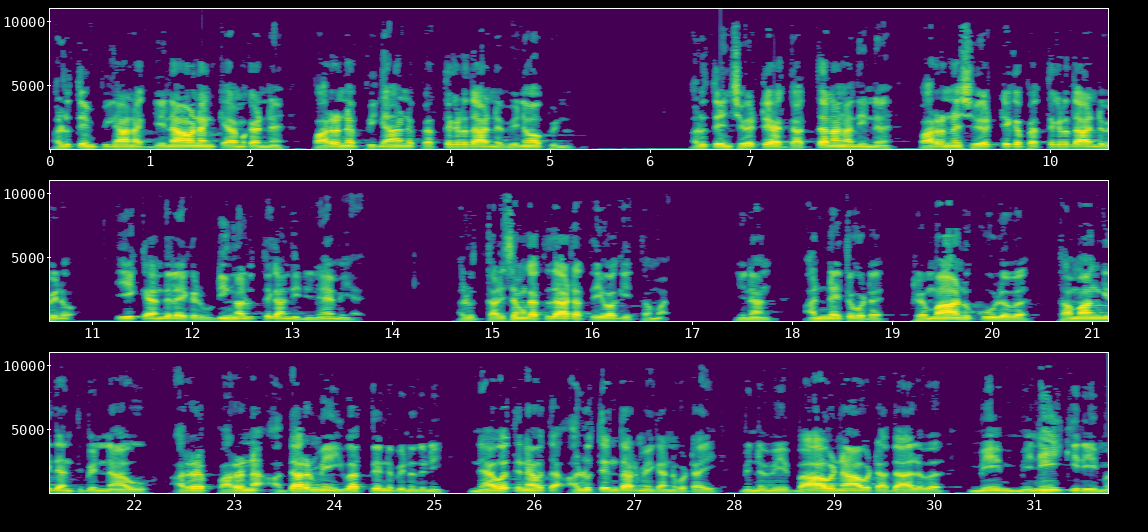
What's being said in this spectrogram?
අලුතෙන් පිඟානක් ගෙනාව නම් කැම කන්න පරණ පිඟාන පැත්තකට දාන්න වෙනවා පින්නු. අලුතෙන් ෂර්ට් එකක් ගත්තා නම් අඳින්න පරණ ෂර්ට් එක පැත්තකට දාන්න වෙනවා. ඒක ඇඳලා ඒකට උඩින් අලුත් එක අඳින්නේ නෑ මේ අය. අලුත් කලිසම ගත්ත දාටත් ඒ වගේ තමයි. එහෙනම් අන්න එතකොට ක්‍රමානුකූලව තමන්ගේ දැන් තිබෙන්නා වූ අර පරණ අධර්මයේ ඉවත් වෙන්න පිනදුනි නැවත නැවත අලුතෙන් ධර්මය ගන්නකොටයි මෙන්න මේ භාවනාවට අදාළව මේ මෙනෙහි කිරීම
